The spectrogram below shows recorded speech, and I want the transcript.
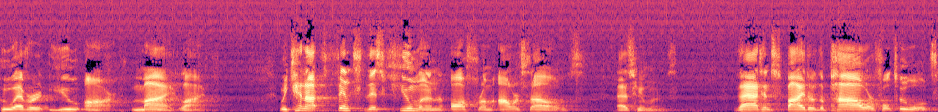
whoever you are my life. We cannot fence this human off from ourselves as humans. That, in spite of the powerful tools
